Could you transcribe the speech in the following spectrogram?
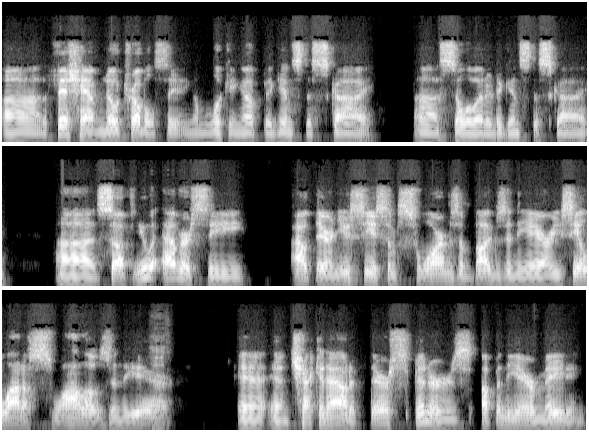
Uh, the fish have no trouble seeing them looking up against the sky, uh, silhouetted against the sky. Uh, so if you ever see out there and you see some swarms of bugs in the air, you see a lot of swallows in the air, and, and check it out. If they're spinners up in the air mating,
